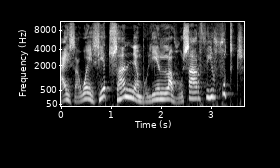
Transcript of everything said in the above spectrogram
Aiza ho aiza eto izany ny ambolen'ny lavosary firy fototra?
